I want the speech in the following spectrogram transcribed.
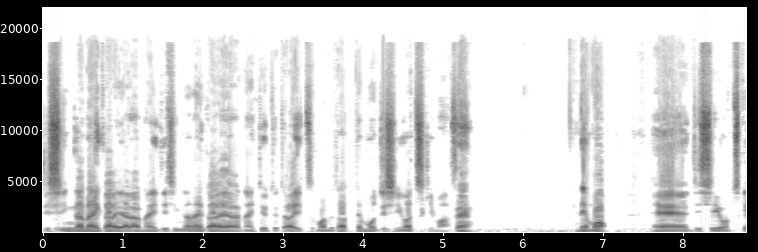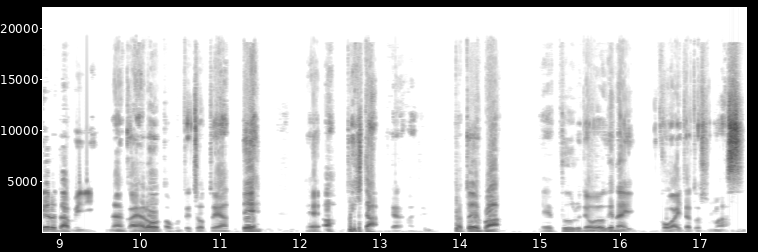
自信がないからやらない、自信がないからやらないって言ってたらいつまで経っても自信はつきません。でも、えー、自信をつけるために何かやろうと思ってちょっとやって、えー、あ、できたみたいな感じ。例えば、えー、プールで泳げない子がいたとします。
